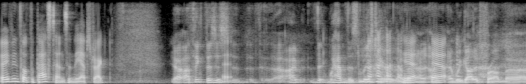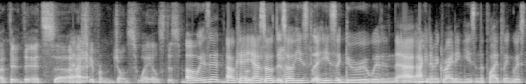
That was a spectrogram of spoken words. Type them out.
I even thought the past tense in the abstract. Yeah, I think this is. I th- we have this list here, and, Yeah, and, yeah. and we got it from. Uh, th- th- it's uh, actually from John Swales. This. Oh, is it? Okay, yeah. So, yeah. so he's he's a guru within uh, Mm-hmm. academic writing. He's an applied linguist.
